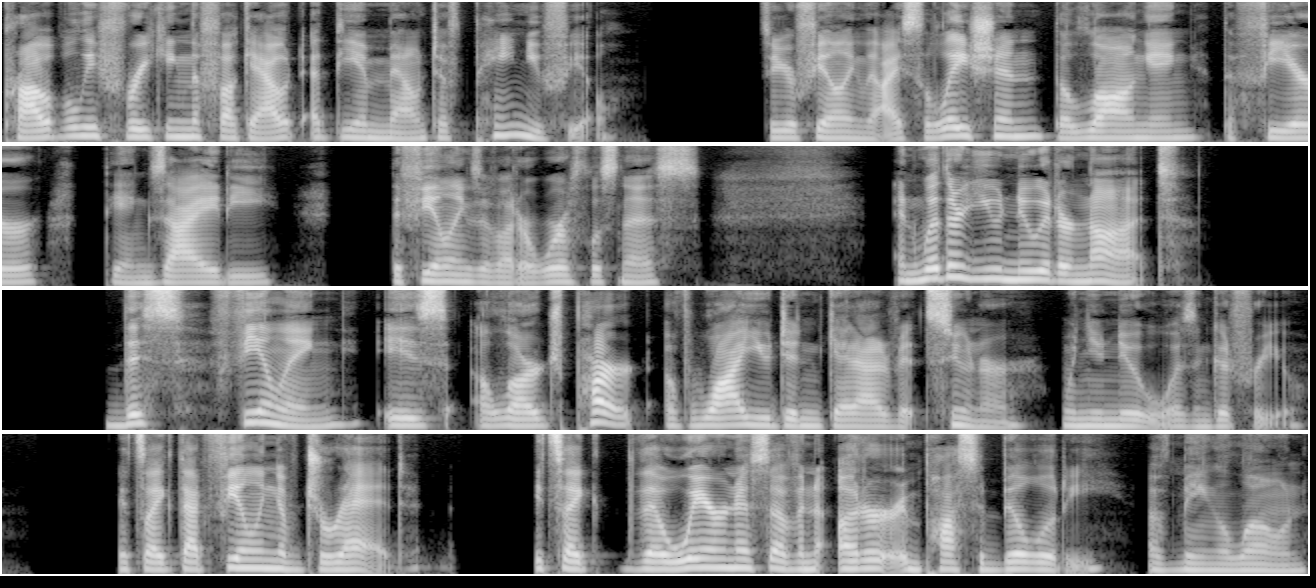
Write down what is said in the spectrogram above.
probably freaking the fuck out at the amount of pain you feel. So you're feeling the isolation, the longing, the fear, the anxiety, the feelings of utter worthlessness. And whether you knew it or not, this feeling is a large part of why you didn't get out of it sooner when you knew it wasn't good for you. It's like that feeling of dread. It's like the awareness of an utter impossibility of being alone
